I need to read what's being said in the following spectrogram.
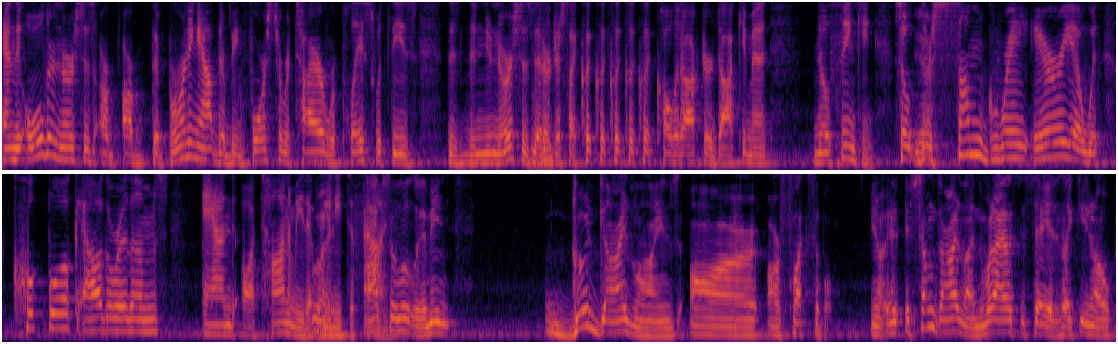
And the older nurses are, are they're burning out. They're being forced to retire, replaced with these, these the new nurses that are Mm-hmm. just like click, click, click, click, click, call the doctor, document, no thinking. So there's some gray area with cookbook algorithms and autonomy that we need to find. Absolutely. I mean, good guidelines are are flexible. You know, if, if some guideline, what I like to say is like, you know,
